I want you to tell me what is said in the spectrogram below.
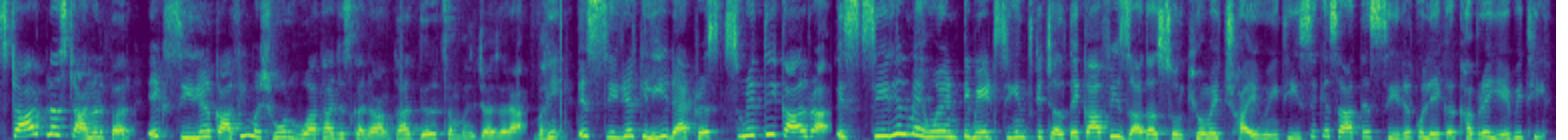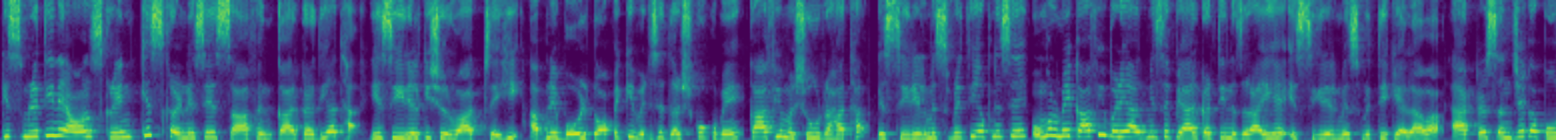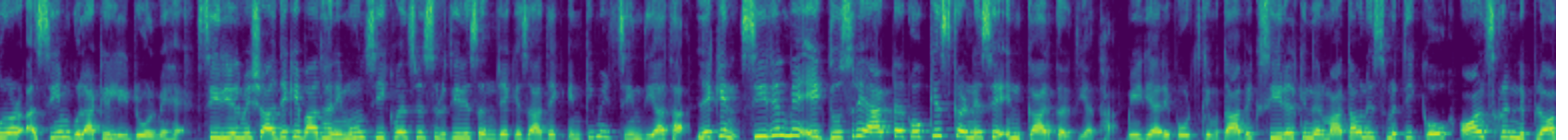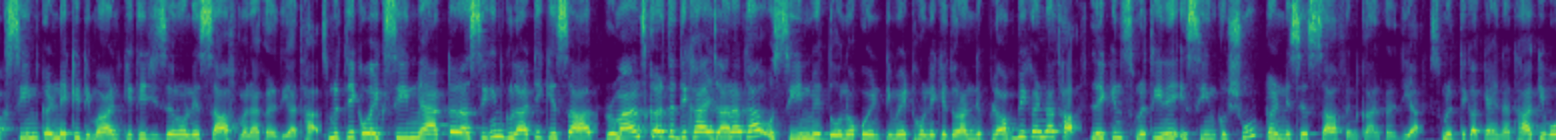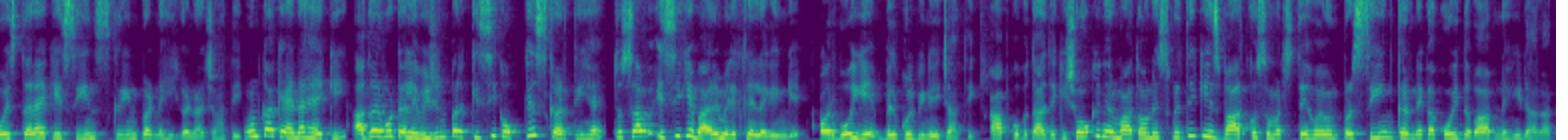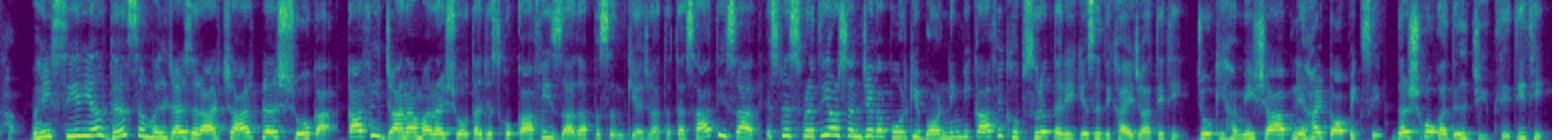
Star plus channel पर एक serial काफ़ी मशहूर हुआ था, जिसका नाम था दिल संभल जा जरा। वहीं इस सीरियल की लीड एक्ट्रेस स्मृति कालरा इस सीरियल में हुए इंटीमेट सीन्स के चलते काफ़ी ज़्यादा सुर्खियों में छाई हुई थी। इसी के साथ इस सीरियल को लेकर खबरें ये भी थी कि स्मृति ने ऑन स्क्रीन किस करने से साफ़ इनकार कर दिया था। ये सीरियल की शुरुआत से ही अपने बोल्ड टॉपिक की वजह से दर्शकों में काफ़ी मशहूर रहा था। इस सीरियल में स्मृति अपने से उम्र में काफ़ी बड़े आदमी से प्यार करती नज़र आई है। इस सीरियल में स्मृति के अलावा एक्टर संजय कपूर और असीम गुलाटी लीड रोल में है। सीरियल में शादी के बाद हनीमून सीक्वेंस में स्मृति ने संजय के साथ एक इंटीमेट सीन दिया था, लेकिन सीरियल में एक दूसरे एक्टर को किस करने से इनकार कर दिया था? मीडिया रिपोर्ट्स के मुताबिक सीरियल के निर्माताओं ने स्मृति को ऑन स्क्रीन निपलॉक सीन करने की डिमांड की थी, जिसे उन्होंने साफ़ मना कर दिया था। स्मृति को एक सीन में एक्टर असीन गुलाटी के साथ रोमांस करते दिखाया जाना था। उस सीन में दोनों को इंटीमेट होने के दौरान निपलॉक भी करना था, लेकिन स्मृति ने इस सीन को शूट करने से साफ़ इनकार कर दिया। स्मृति का कहना था कि वो इस तरह के सीन स्क्रीन पर नहीं करना चाहती। उनका कहना है कि अगर वो टेलीविज़न पर किसी को किस करती हैं तो सब इसी के बारे में लिखने लगेंगे। और वो ये बिल्कुल भी नहीं चाहती। आपको बता दें कि शो के निर्माताओं ने स्मृति की इस बात को समझते हुए उन पर सीन करने का कोई दबाव नहीं डाला था। वही सीरियल दिल संभल जा जरार चार प्लस शो का काफ़ी जाना माना शो था, जिसको काफ़ी ज़्यादा पसंद किया जाता था। साथ ही साथ इसमें स्मृति और संजय कपूर की बॉन्डिंग भी काफ़ी खूबसूरत तरीके से दिखाई जाती थी जो कि हमेशा अपने हर टॉपिक से दर्शकों का दिल जीत लेती थी।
